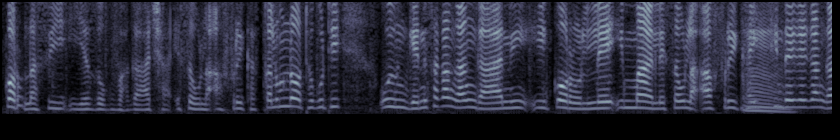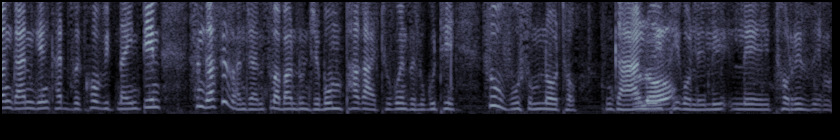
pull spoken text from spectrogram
corona si yezokuvakatsha esewula afrika. Sicala umnotho ukuthi ungenisa kangangani ikoro le imali esewula afrika? Mm. ithinteke kangangani ngenkhathi ze-covid-19 singasiza njani sibabantu nje bomphakathi ukwenzela ukuthi siwuvuse umnotho ngalo iphiko leli le-tourism?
